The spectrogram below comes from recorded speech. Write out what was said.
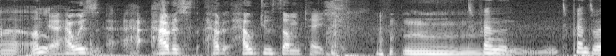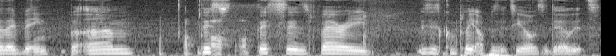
Uh, un- Yeah, how is h- how does how do, how do thumb taste? Mm. Depend, depends where they've been, but um, this this is very this is complete opposite to yours. Aadil. It's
